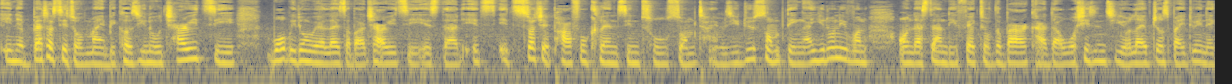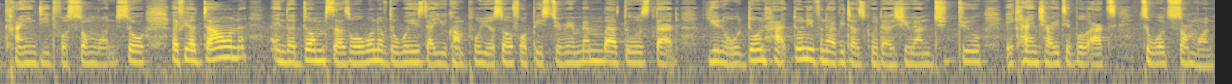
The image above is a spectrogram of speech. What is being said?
in a better state of mind because you know charity what we don't realize about charity is that it's it's such a powerful cleansing tool sometimes. You do something and you don't even understand the effect of the barakah that washes into your life just by doing a kind deed for someone. So if you're down in the dumps as well one of the ways that you can pull yourself up is to remember those that you know don't have don't even have it as good as you and to do a kind charitable act towards someone.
